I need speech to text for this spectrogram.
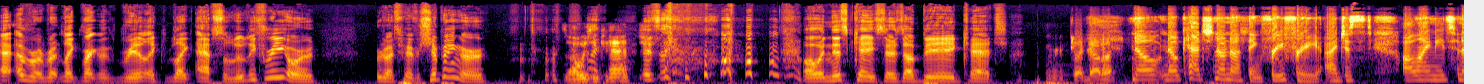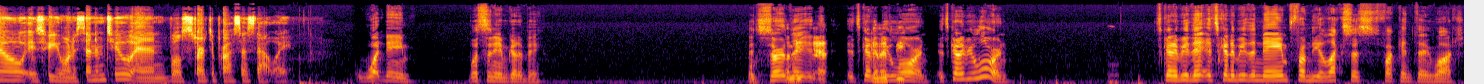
Uh, uh, r- r- like right, real like like absolutely free or, or do I have to pay for shipping or? There's always a catch. It's oh, in this case, there's a big catch. I got it. No, no catch, no nothing, free, free. I just all I need to know is who you want to send them to, and we'll start the process that way. What name? What's the name gonna be? It's certainly Let me guess. it's, it's gonna, Gonna be, be- Lauren. It's gonna be Lauren. It's gonna be the it's gonna be the name from the Alexa's fucking thing. Watch.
